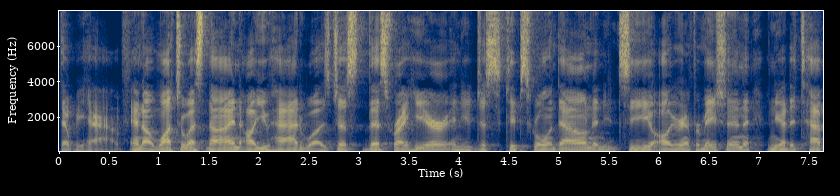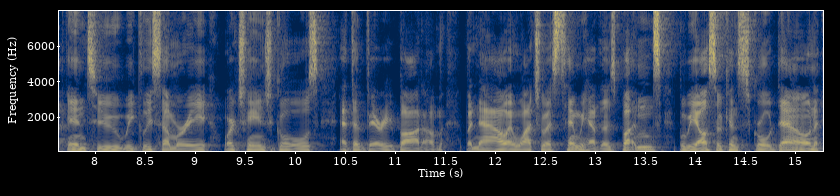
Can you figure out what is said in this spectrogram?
that we have. And on WatchOS 9, all you had was just this right here, and you just keep scrolling down and you'd see all your information, and you had to tap into weekly summary or change goals at the very bottom. But now in WatchOS 10, we have those buttons, but we also can scroll down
